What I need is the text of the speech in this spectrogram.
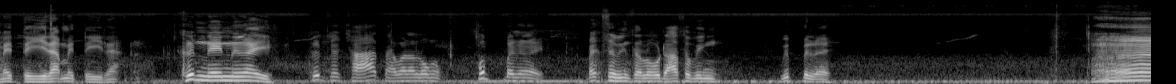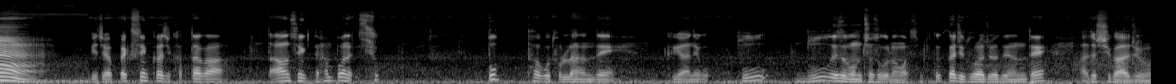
ไม่ตีแล้วไม่ตีแล้ว ขึ้นเหนื่อยๆ ขึ้นช้าๆ แต่เวลาลงฟึบไปเลย แบ็กสวิงสโลดาสวิง วิบไปเลยอ่า 이게 제가 백스윙까지 갔다가 다운스윙 때 한 번에 슉ปุ๊ 하고 돌랐는데 그게 아니고 부 무에서 멈춰서 그런 것 같습니다. 끝까지 돌아줘야 되는데 아저씨가 아주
